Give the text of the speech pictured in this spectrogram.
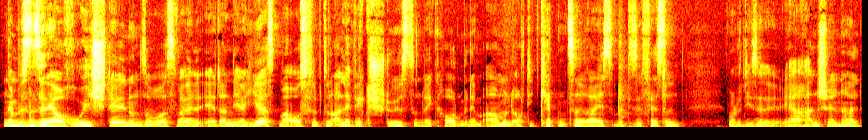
Und dann müssen sie ihn ja auch ruhig stellen und sowas, weil er dann ja hier erstmal ausflippt und alle wegstößt und weghaut mit dem Arm und auch die Ketten zerreißt oder diese Fesseln oder diese ja, Handschellen halt.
